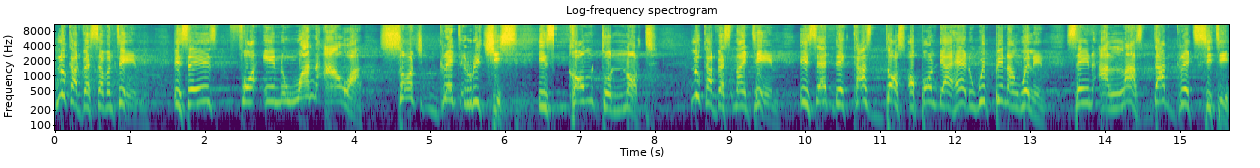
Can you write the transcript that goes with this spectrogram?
Look at verse 17. It says, For in one hour such great riches is come to naught. Look at verse 19. He said, They cast dust upon their head, weeping and wailing, saying, Alas, that great city,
